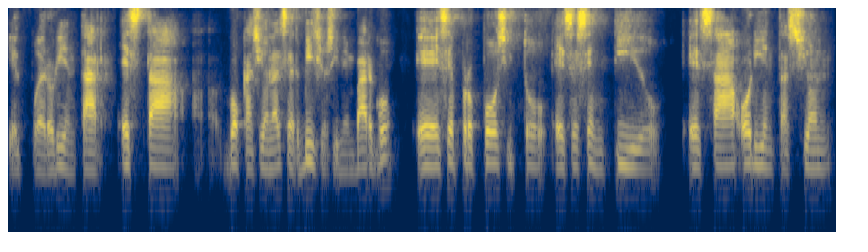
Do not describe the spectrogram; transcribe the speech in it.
y el poder orientar esta vocación al servicio. Sin embargo, ese propósito, ese sentido, esa orientación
